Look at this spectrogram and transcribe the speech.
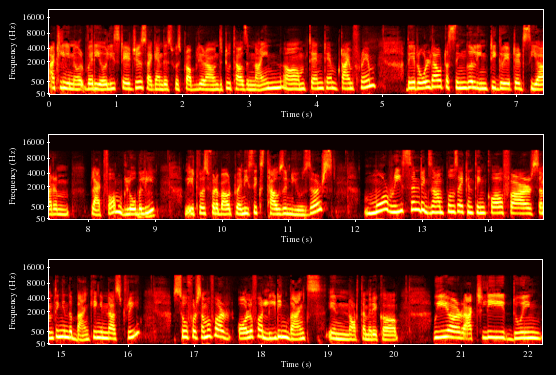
actually in very early stages. Again, this was probably around the 2009 um, 10 time frame. They rolled out a single integrated CRM platform globally. Mm-hmm. It was for about 26,000 users. More recent examples I can think of are something in the banking industry. So for some of our all of our leading banks in North America, we are actually doing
